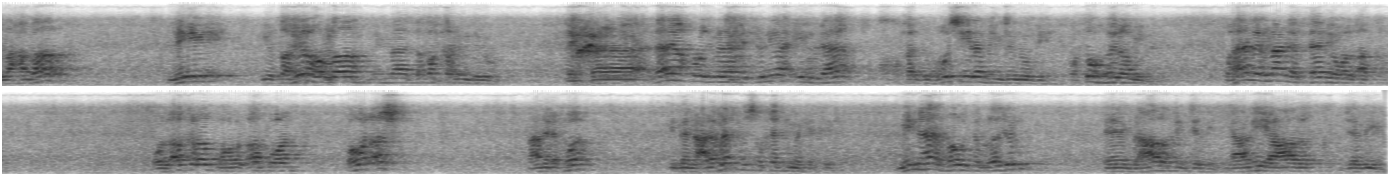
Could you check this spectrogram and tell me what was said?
اللحظات ليطهره الله مما تبقى من ذنوب فلا يخرج من هذه الدنيا إلا قد غسل من ذنوبه وطهر منه. وهذا المعنى الثاني هو الأقرب. والأقرب وهو الأقوى وهو الأشهر معنى الإخوة إذن علامات حسن خاتمة كثيرة. منها موت الرجل آه، بعرق الجبين يعني يعرق جبينه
